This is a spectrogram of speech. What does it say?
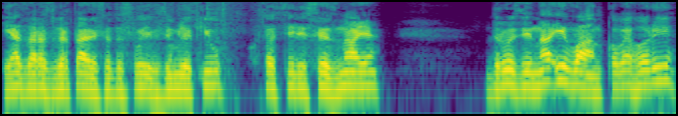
Я зараз звертаюся до своїх земляків, хто ці ліси знає. Друзі, на Іванкове горі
